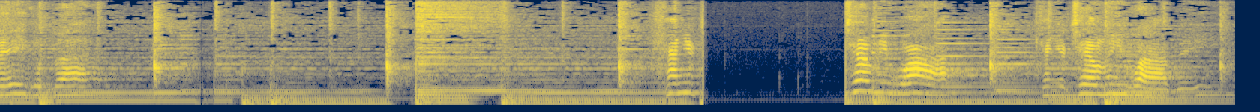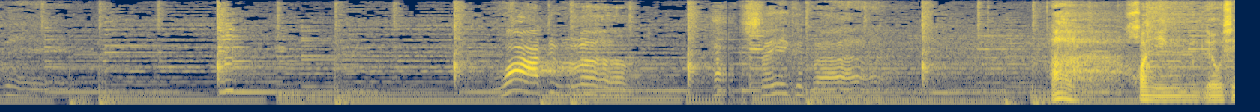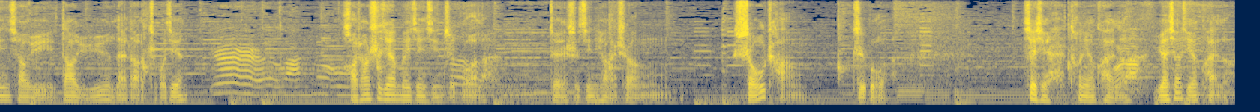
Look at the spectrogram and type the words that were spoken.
say goodbye? Can you tell me why? Can you tell me why, baby? Why do love have to say goodbye? 啊，欢迎流星小雨大鱼来到直播间。好长时间没进行直播了，这也是今天晚上首场直播。谢谢，兔年快乐，元宵节快乐。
